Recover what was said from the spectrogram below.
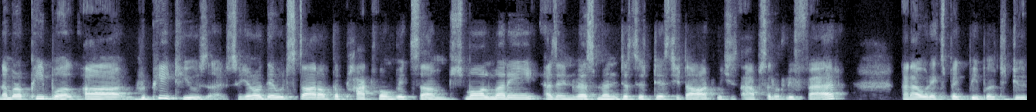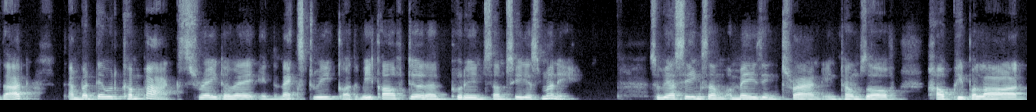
number of people are repeat users. So, you know, they would start off the platform with some small money as an investment just to test it out, which is absolutely fair. And I would expect people to do that. And but they would come back straight away in the next week or the week after and put in some serious money. So we are seeing some amazing trend in terms of how people are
